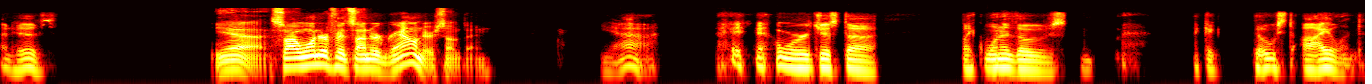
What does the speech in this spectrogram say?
that is Yeah. So I wonder if it's underground or something. Yeah. or just uh like one of those like a ghost island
